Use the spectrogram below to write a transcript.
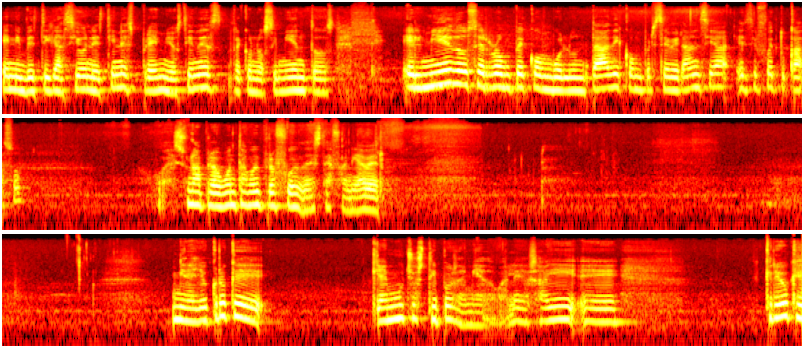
en investigaciones, tienes premios, tienes reconocimientos. ¿El miedo se rompe con voluntad y con perseverancia? ¿Ese fue tu caso? Es una pregunta muy profunda, Estefania. A ver. Mira, yo creo que, que hay muchos tipos de miedo, ¿vale? O sea, hay, eh, Creo que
